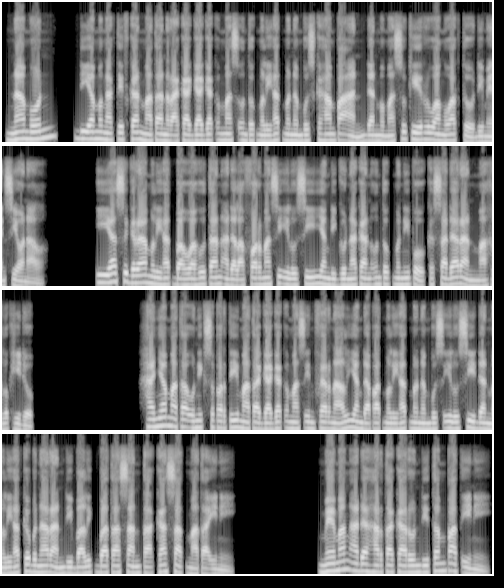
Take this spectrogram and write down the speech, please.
Namun, dia mengaktifkan mata neraka gagak emas untuk melihat menembus kehampaan dan memasuki ruang waktu dimensional. Ia segera melihat bahwa hutan adalah formasi ilusi yang digunakan untuk menipu kesadaran makhluk hidup. Hanya mata unik seperti mata gagak emas infernal yang dapat melihat menembus ilusi dan melihat kebenaran di balik batasan tak kasat mata ini. Memang ada harta karun di tempat ini.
